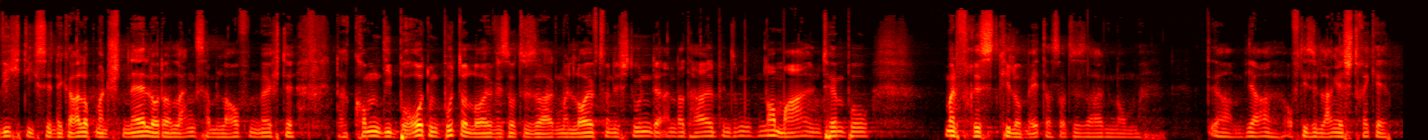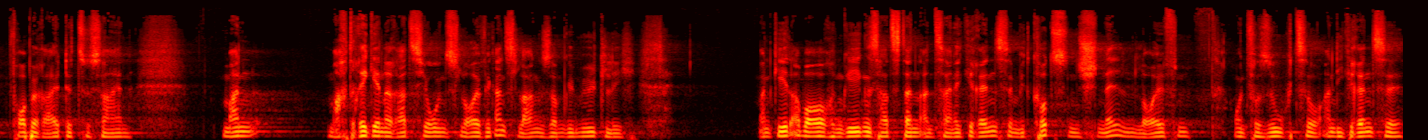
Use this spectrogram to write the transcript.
wichtig sind, egal ob man schnell oder langsam laufen möchte. Da kommen die Brot- und Butterläufe sozusagen. Man läuft so eine Stunde, anderthalb in so einem normalen Tempo. Man frisst Kilometer sozusagen, um ja, auf diese lange Strecke vorbereitet zu sein. Man macht Regenerationsläufe ganz langsam, gemütlich. Man geht aber auch im Gegensatz dann an seine Grenze mit kurzen, schnellen Läufen und versucht so an die Grenze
